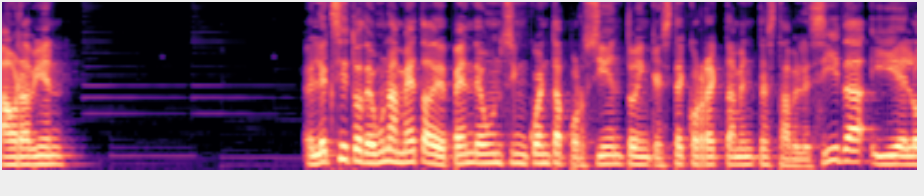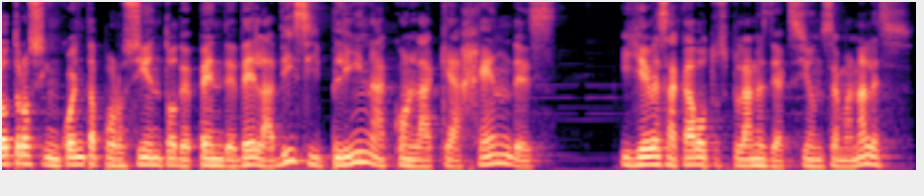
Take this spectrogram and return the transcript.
Ahora bien, el éxito de una meta depende un 50% en que esté correctamente establecida y el otro 50% depende de la disciplina con la que agendes y lleves a cabo tus planes de acción semanales.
